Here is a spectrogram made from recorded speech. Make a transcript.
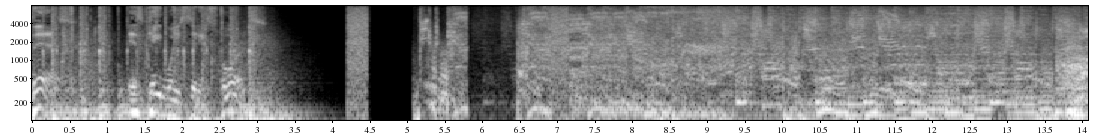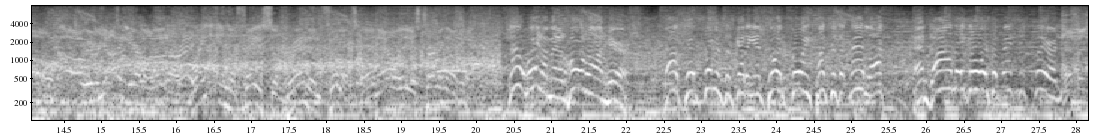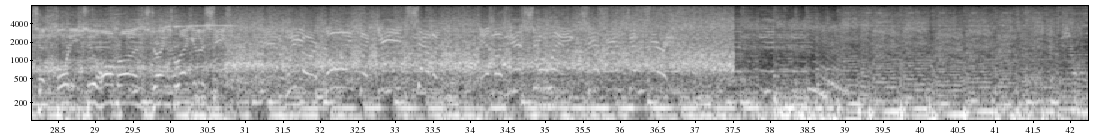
This is Gateway City Sports. Oh, right in the face of Brandon Phillips, and now he is turning over. Now, wait a minute. Hold on here. Now, Ted Simmons is getting into it, throwing punches at Madlock, and down they go as the bench is cleared. Edmonds hit 42 home runs during the regular season. And we are going to Game 7 in the National League Championship Series.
